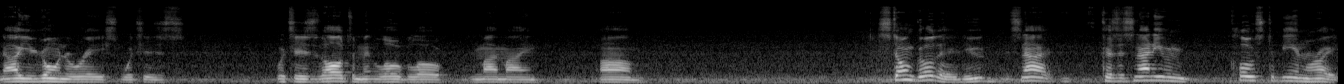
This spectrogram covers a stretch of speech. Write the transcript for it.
now you're going to race, which is which is the ultimate low blow in my mind. Um, just don't go there, dude. It's not because it's not even close to being right.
